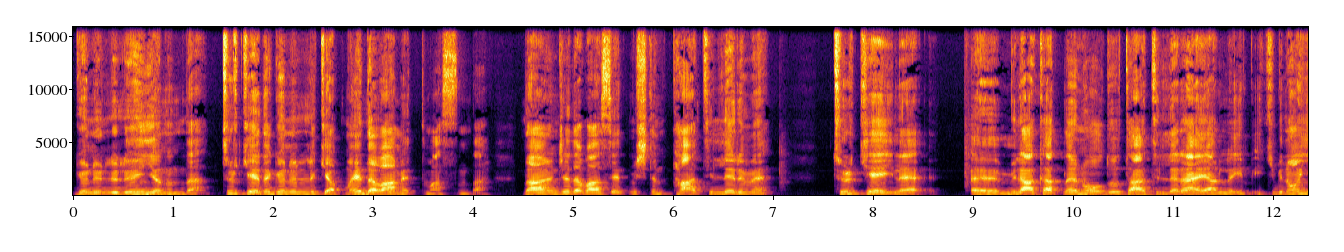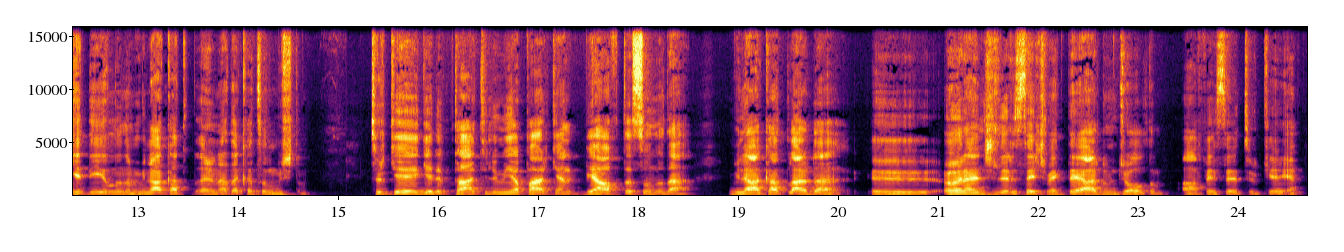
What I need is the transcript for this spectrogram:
gönüllülüğün yanında Türkiye'de gönüllülük yapmaya devam ettim aslında. Daha önce de bahsetmiştim. Tatillerimi Türkiye ile e, mülakatların olduğu tatillere ayarlayıp 2017 yılının mülakatlarına da katılmıştım. Türkiye'ye gelip tatilimi yaparken bir hafta sonu da mülakatlarda e, öğrencileri seçmekte yardımcı oldum AFS Türkiye'ye.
